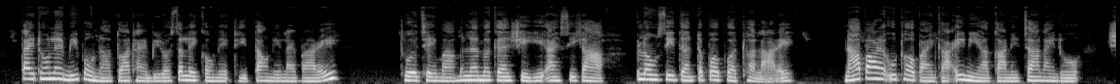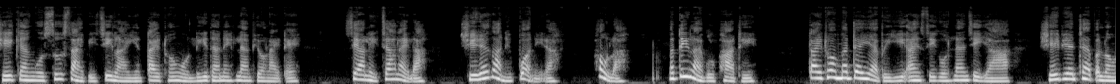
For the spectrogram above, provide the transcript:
။တိုက်တွန်းလည်းမိဘုံနာသွားထိုင်ပြီးတော့ဆက်လက်ကုံတဲ့အထိတောက်နေလိုက်ပါတယ်။ထိုအချိန်မှာမလန်မကန်ရှိရေးအိုင်စီက ပလုံစီတန်တပွက်ပွက်ထွက်လာတယ်။နားပါတဲ့ဥထော်ပိုင်းကအိတ်နေရာကနေကြားလိုက်လို့ရေကန်ကိုစူးစိုက်ပြီးကြည့်လိုက်ရင်တိုက်ထုံးကိုလေးတန်းနဲ့လှမ်းပြောလိုက်တယ်။ဆရာလေးကြားလိုက်လား။ရေထဲကနေပွက်နေတာ။ဟုတ်လား။မသိလိုက်ဘူးဖတီ။တိုက်ထုံးမတက်ရက်ပြီးရေအိုင်စီကိုလှမ်းကြည့်ရာရေပြင်းထက်ပလုံ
